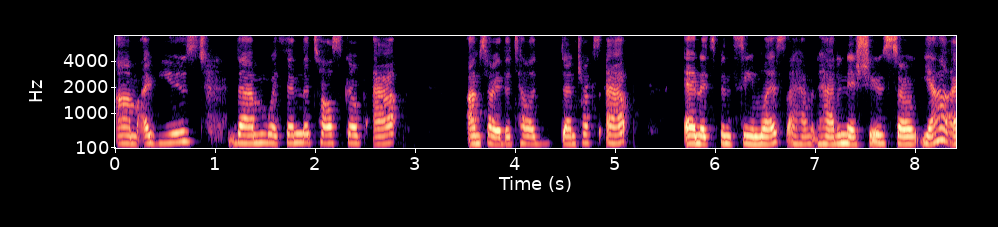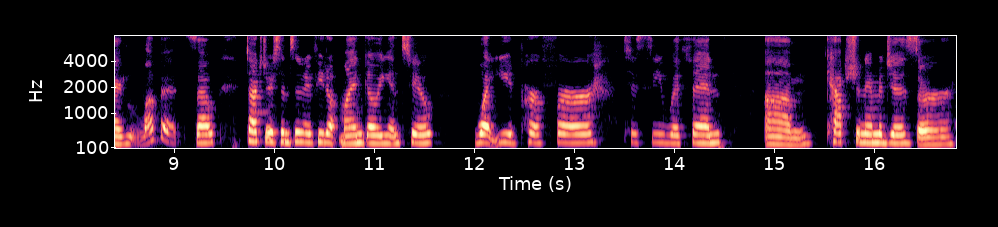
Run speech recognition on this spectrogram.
Um, I've used them within the Telescope app. I'm sorry, the Teledentix app, and it's been seamless. I haven't had an issue. So yeah, I love it. So Dr. Simpson, if you don't mind going into what you'd prefer to see within um, caption images or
